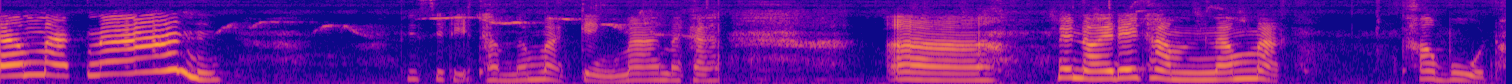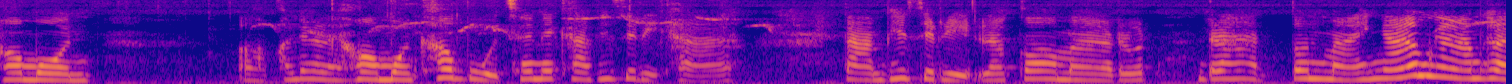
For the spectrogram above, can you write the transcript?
น้ำหมักนั่นพี่สิริทำน้ำหมักเก่งมากนะคะแม่น้อยได้ทำน้ำหมักข้าวบูดฮอร์โมนเขาเรียกอะไรฮอร์โมนข้าวบูดใช่ไหมคะพี่สิริคะตามพี่สิริแล้วก็มารดราดต้นไม้งามงามค่ะ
